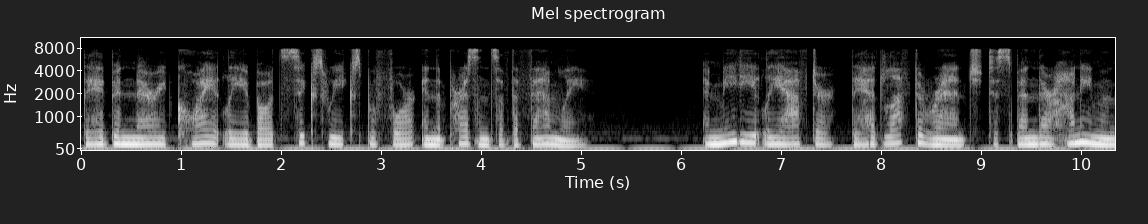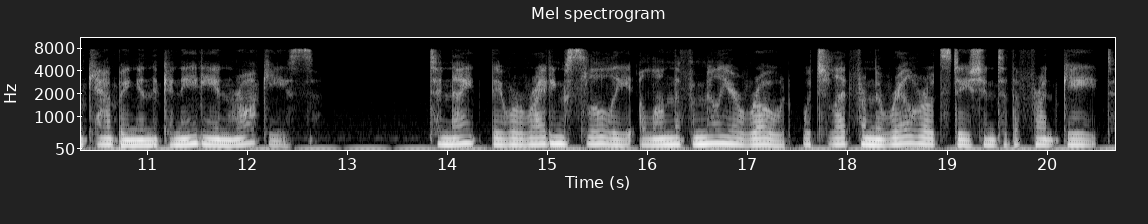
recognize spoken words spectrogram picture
They had been married quietly about six weeks before in the presence of the family. Immediately after, they had left the ranch to spend their honeymoon camping in the Canadian Rockies. Tonight they were riding slowly along the familiar road which led from the railroad station to the front gate.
